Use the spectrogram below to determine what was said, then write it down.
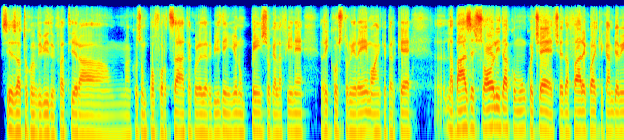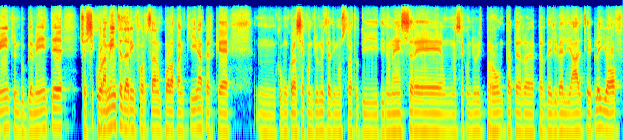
Sì, esatto, condivido. Infatti era una cosa un po' forzata quella del rebuilding. Io non penso che alla fine ricostruiremo, anche perché la base solida comunque c'è, c'è da fare qualche cambiamento indubbiamente, c'è sicuramente da rinforzare un po' la panchina perché mh, comunque la second unit ha dimostrato di, di, non essere una second unit pronta per, per dei livelli alti ai playoff,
